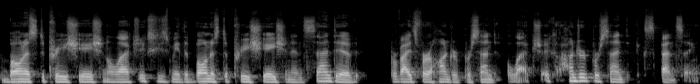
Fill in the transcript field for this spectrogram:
the bonus depreciation election, excuse me, the bonus depreciation incentive provides for 100% election, 100% expensing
